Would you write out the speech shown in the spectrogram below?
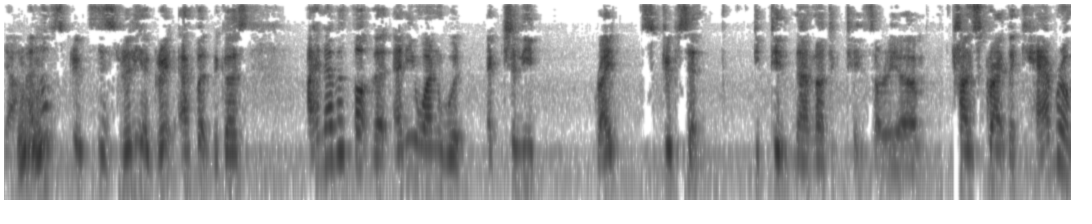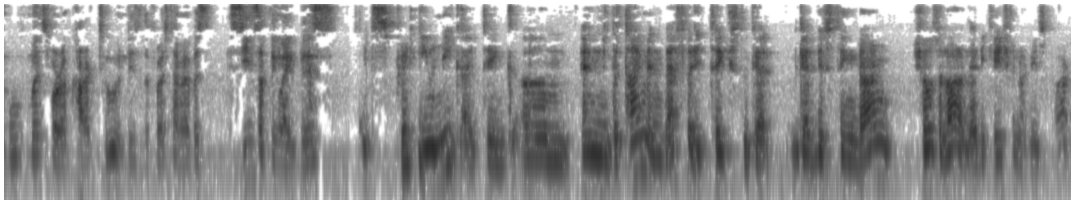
Yeah, I Mhm. love scripts. This is really a great effort because I never thought that anyone would actually write scripts and dictate, nah, not dictate, sorry, um, transcribe the camera movements for a cartoon. This is the first time I've ever seen something like this. It's pretty unique, I think, um, and the time and effort it takes to get get this thing done shows a lot of dedication on his part.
